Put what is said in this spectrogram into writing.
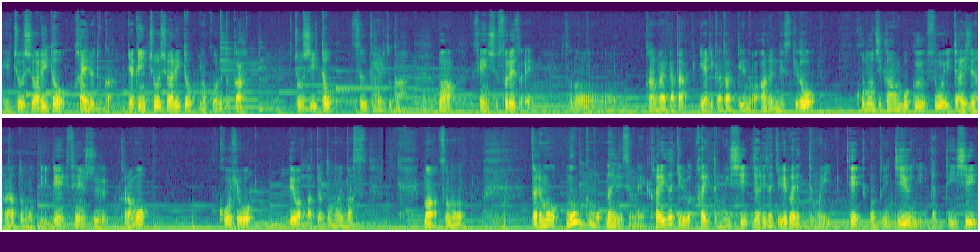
えー、調子悪いと帰るとか逆に調子悪いと残るとか調子いいとすぐ帰るとかまあ選手それぞれその考え方やり方っていうのはあるんですけどこの時間僕すごい大事だなと思っていて選手からも好評ではあったと思います。まあその誰も文句もないですよね。帰りたければ帰ってもいいしやりたければやってもいい。で本当に自由にやっていいし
